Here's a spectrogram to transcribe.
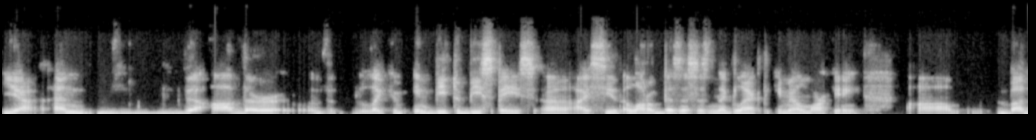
yeah. And the other, like in B2B space, uh, I see a lot of businesses neglect email marketing. Um, but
